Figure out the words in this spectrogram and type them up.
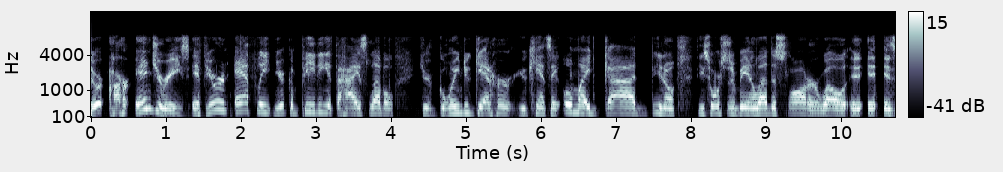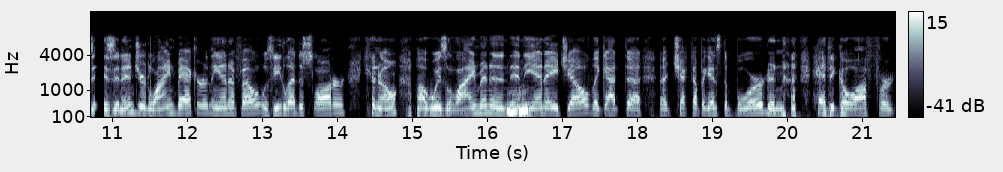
there are injuries. If you're an athlete and you're competing at the highest level, you're going to get hurt. You can't say, "Oh my God, you know these horses are being led to slaughter." Well, is is an injured linebacker in the NFL was he led to slaughter? You know, uh, was a lineman in, mm-hmm. in the NHL that got uh, uh, checked up against the board and had to go off for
